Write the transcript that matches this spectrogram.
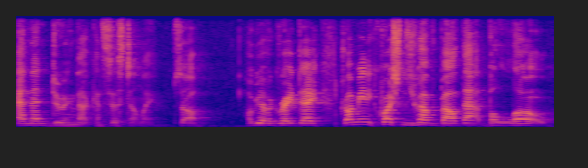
and then doing that consistently. So Hope you have a great day. Drop me any questions you have about that below.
